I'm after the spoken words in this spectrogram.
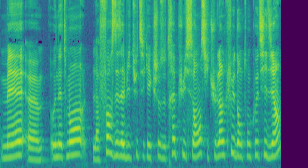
mais euh, honnêtement, la force des habitudes, c'est quelque chose de très puissant. Si tu l'inclus dans ton quotidien,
